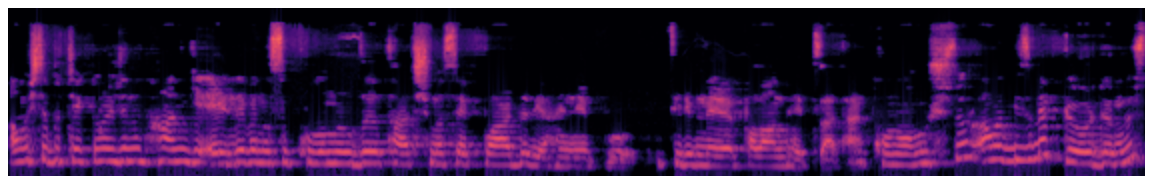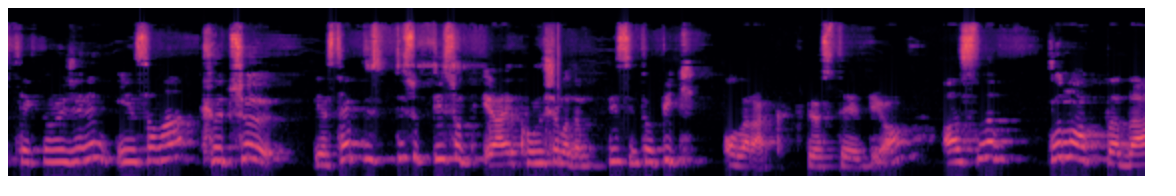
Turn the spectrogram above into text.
Ama işte bu teknolojinin hangi elde ve nasıl kullanıldığı tartışması hep vardır ya hani bu filmlere falan da hep zaten konu olmuştur. Ama bizim hep gördüğümüz teknolojinin insana kötü ya hep dis, dis, dis, yani konuşamadım. Disitopik olarak gösteriliyor. Aslında bu noktada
